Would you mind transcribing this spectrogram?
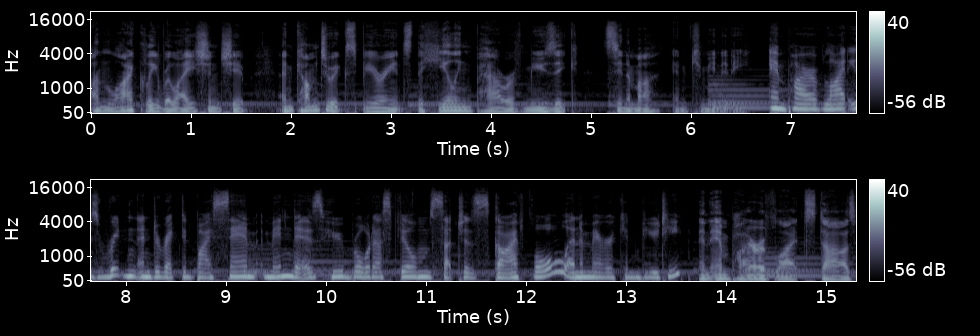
unlikely relationship and come to experience the healing power of music, cinema, and community. Empire of Light is written and directed by Sam Mendes, who brought us films such as Skyfall and American Beauty. And Empire of Light stars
